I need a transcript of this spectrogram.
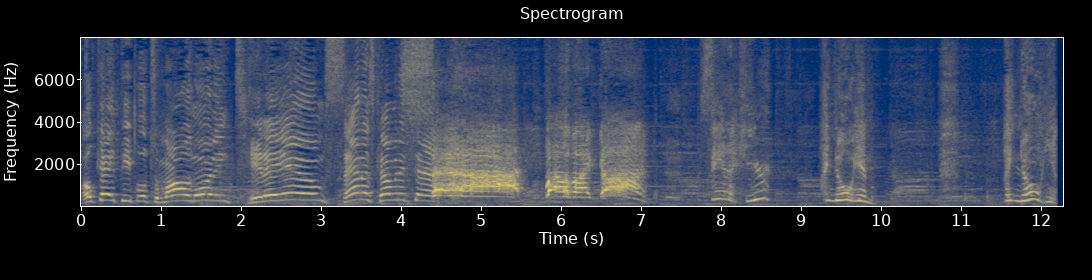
Okay, people, tomorrow morning, 10 a.m., Santa's coming to town. Santa! Oh my God! Santa here? I know him. I know him.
